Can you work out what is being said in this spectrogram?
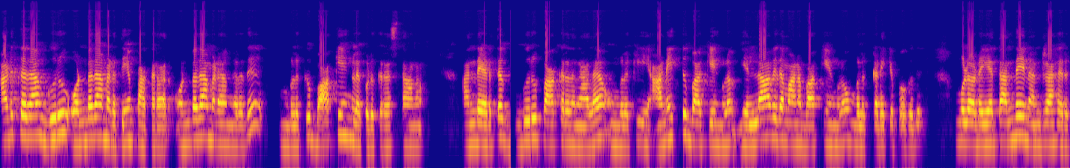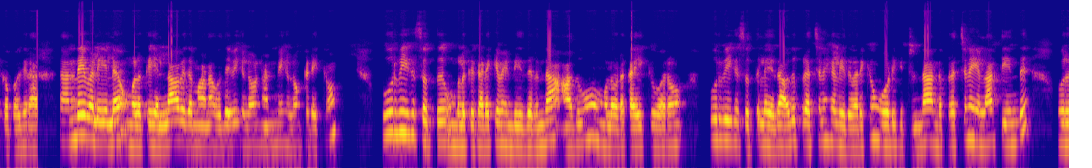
அடுத்ததா குரு ஒன்பதாம் இடத்தையும் பார்க்கறார். ஒன்பதாம் இடங்கிறது உங்களுக்கு பாக்கியங்களை கொடுக்குற ஸ்தானம். அந்த இடத்த குரு பார்க்கறதுனால உங்களுக்கு அனைத்து பாக்கியங்களும் எல்லா விதமான பாக்கியங்களும் உங்களுக்கு கிடைக்க போகுது. உங்களுடைய தந்தை நன்றாக இருக்க போகிறார். தந்தை வழியில உங்களுக்கு எல்லா விதமான உதவிகளும் நன்மைகளும் கிடைக்கும். பூர்வீக சொத்து உங்களுக்கு கிடைக்க வேண்டியது இருந்தா அதுவும் உங்களோட கைக்கு வரும். பூர்வீக சொத்துல ஏதாவது பிரச்சனைகள் இது வரைக்கும் ஓடிக்கிட்டு இருந்தா அந்த பிரச்சனையெல்லாம் தீர்ந்து ஒரு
